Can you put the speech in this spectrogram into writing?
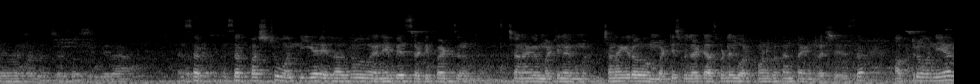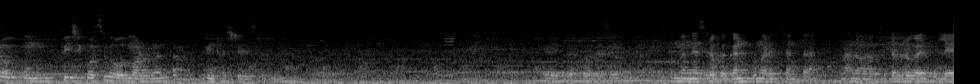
ಸೇವೆ ಸಲ್ಲಿಸ್ಬೇಕಂತಿದ್ದೀರಾ sir sir first one year ಎಲ್ಲಾದರೂ N A B S certified ಚೆನ್ನಾಗಿ ಮಲ್ಟಿ ಚೆನ್ನಾಗಿರೋ ಮಲ್ಟಿ ಸ್ಪೆಷಾಲಿಟಿ ಹಾಸ್ಪಿಟಲ್ ವರ್ಕ್ ಮಾಡಬೇಕಂತ ಇಂಟ್ರೆಸ್ಟ್ ಇದೆ sir. After one year P G ಕೋರ್ಸಿಗೆ ಹೋಗಿ ಮಾಡಬೇಕಂತ ಇಂಟ್ರೆಸ್ಟ್ ಇದೆ ಸರ್. ಸರ್ ನನ್ನ ಹೆಸರು ಗಗನ್ ಕುಮಾರ್ ಅಂತ ನಾನು ಚಿತ್ರದುರ್ಗ ಜಿಲ್ಲೆ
